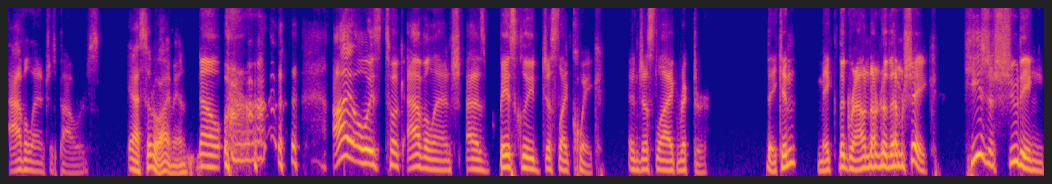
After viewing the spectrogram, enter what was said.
Avalanche's powers. yeah, so do I, man. Now, I always took Avalanche as basically just like Quake and just like Richter. They can make the ground under them shake. He's just shooting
